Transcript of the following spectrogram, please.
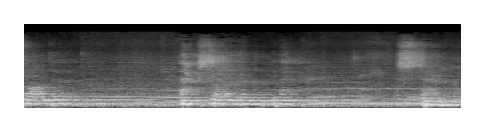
Vader, ek sal in hulle plek sterwe.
